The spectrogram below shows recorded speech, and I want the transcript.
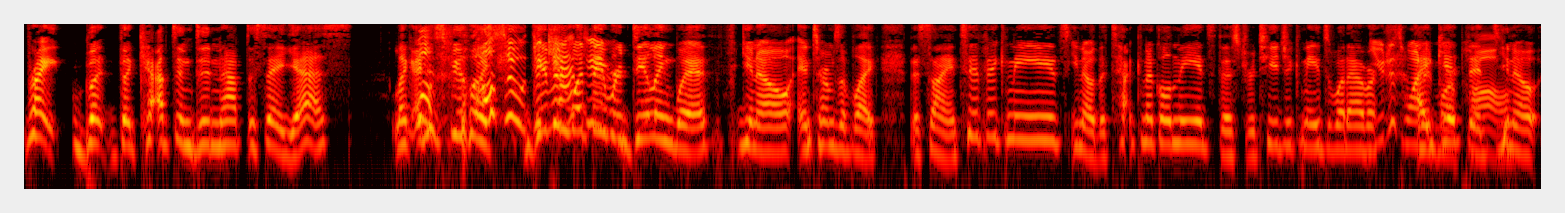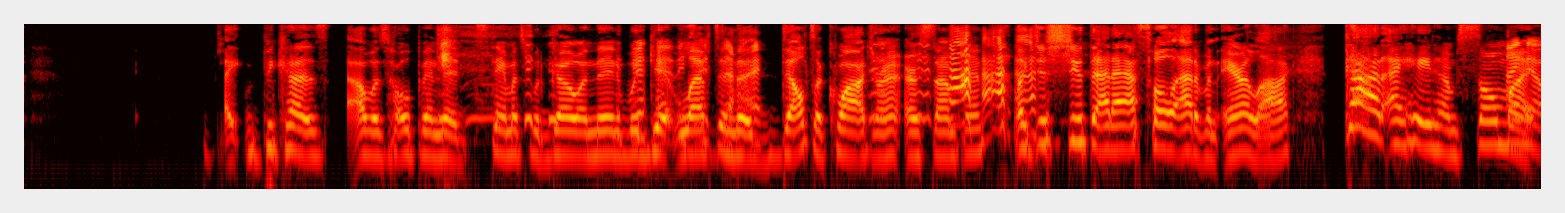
Right, but the captain didn't have to say yes. Like Well, I just feel like also, given what they were dealing with, you know, in terms of like the scientific needs, you know, the technical needs, the strategic needs, whatever. You just I wanted more get that, you know, I, because I was hoping that Stamets would go and then would get left in die. the Delta Quadrant or something. like just shoot that asshole out of an airlock. God, I hate him so much. I know.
